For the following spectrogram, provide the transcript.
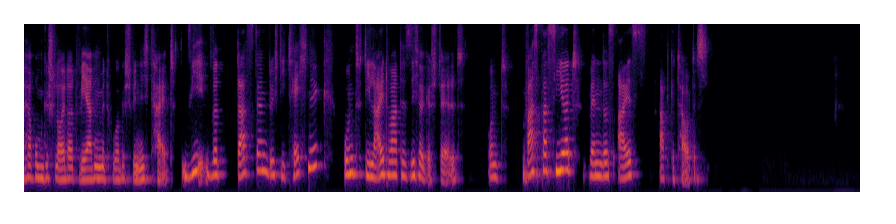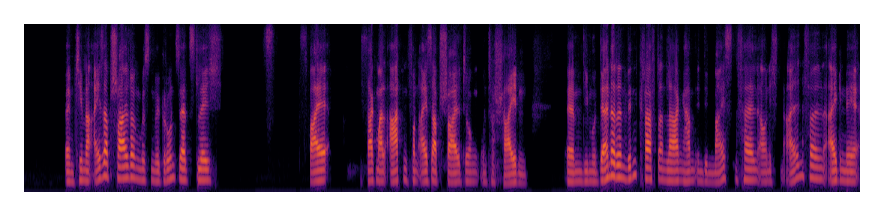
herumgeschleudert werden mit hoher Geschwindigkeit. Wie wird das denn durch die Technik und die Leitwarte sichergestellt? Und was passiert, wenn das Eis abgetaut ist? Beim Thema Eisabschaltung müssen wir grundsätzlich zwei ich sage mal, Arten von Eisabschaltung unterscheiden. Ähm, die moderneren Windkraftanlagen haben in den meisten Fällen, auch nicht in allen Fällen, eigene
